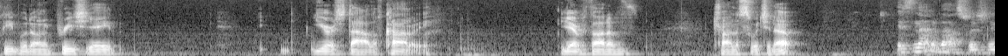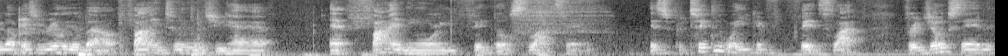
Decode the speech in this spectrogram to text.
people don't appreciate your style of comedy. You ever thought of trying to switch it up? It's not about switching it up. It's really about fine tuning what you have and finding where you fit those slots in. It's particularly where you can fit slot for jokes in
